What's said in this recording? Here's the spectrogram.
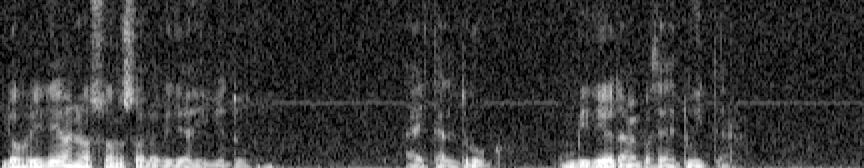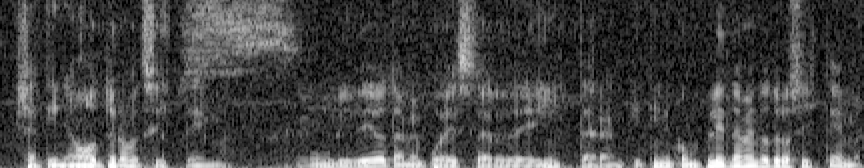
Los videos no son solo videos de YouTube. Ahí está el truco. Un video también puede ser de Twitter. Ya tiene otro sistema. Un video también puede ser de Instagram, que tiene completamente otro sistema.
